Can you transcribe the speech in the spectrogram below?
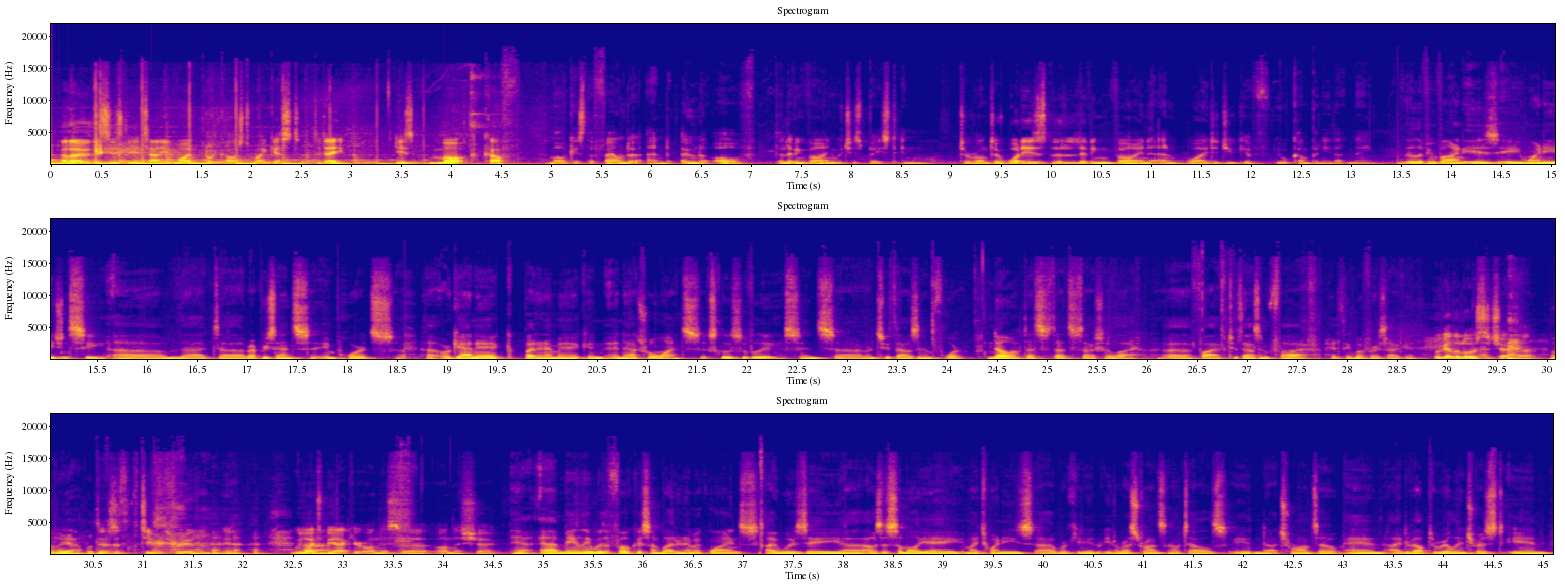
Hello, this is the Italian Wine Podcast. My guest today is Mark Cuff. Mark is the founder and owner of The Living Vine, which is based in Toronto. What is The Living Vine and why did you give your company that name? The Living Vine is a wine agency um, that uh, represents, imports uh, organic, biodynamic, and, and, natural wines exclusively since uh, around 2004. No, that's that's actually a lie. Uh, five, 2005. I had to think about it for a second. We'll get the lawyers to check that. well, yeah, we'll do. There's a team of three of them. Yeah, we like to be uh, accurate on this uh, on this show. Yeah, mainly with a focus on biodynamic wines. I was a I was a sommelier in my 20s, uh, working in you know restaurants and hotels in uh, Toronto, and I developed a real interest in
